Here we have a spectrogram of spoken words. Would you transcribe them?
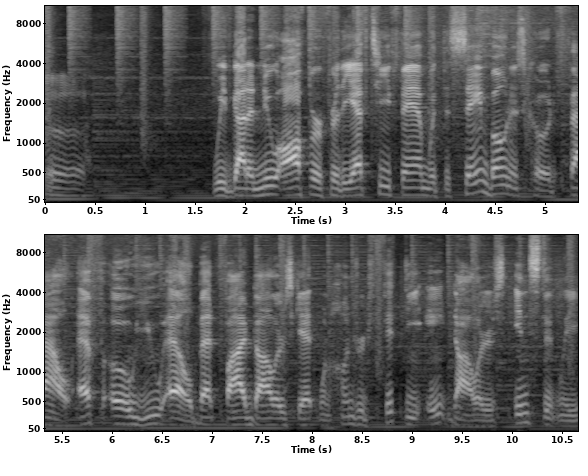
Uh, We've got a new offer for the FT fam with the same bonus code FOUL, F O U L. Bet $5, get $158 instantly.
